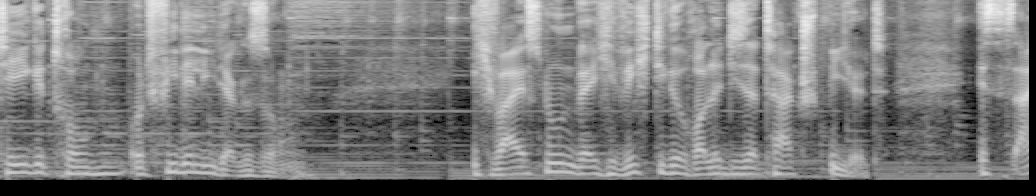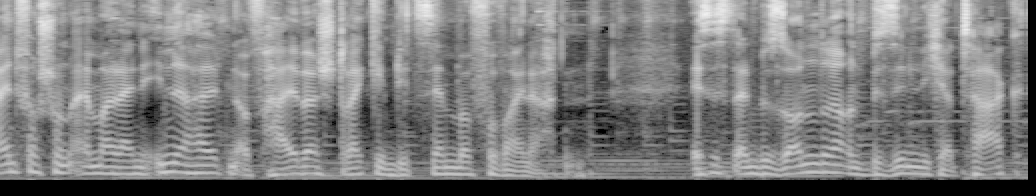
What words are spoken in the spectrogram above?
Tee getrunken und viele Lieder gesungen. Ich weiß nun, welche wichtige Rolle dieser Tag spielt. Es ist einfach schon einmal ein Innehalten auf halber Strecke im Dezember vor Weihnachten. Es ist ein besonderer und besinnlicher Tag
